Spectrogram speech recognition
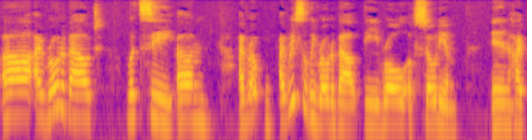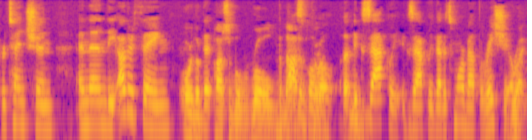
Uh, I wrote about. Let's see. Um, I wrote. I recently wrote about the role of sodium in hypertension, and then the other thing Or the That- possible role the not possible role. Uh, exactly, exactly. That it's more about the ratio Right.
